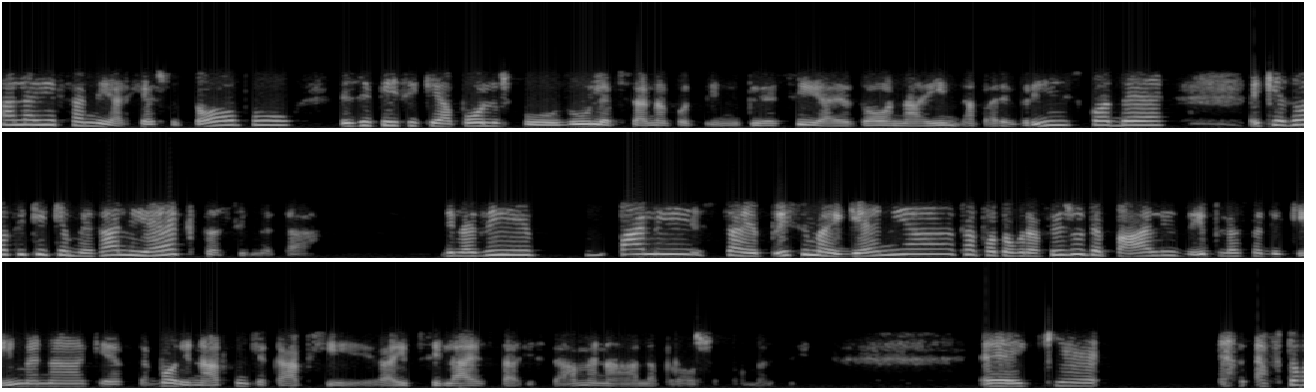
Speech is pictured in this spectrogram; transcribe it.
Αλλά ήρθαν οι αρχές του τόπου, ζητήθηκε από όλους που δούλεψαν από την υπηρεσία εδώ να, είναι, να παρευρίσκονται ε, και δόθηκε και μεγάλη έκταση μετά. Δηλαδή πάλι στα επίσημα εγγένεια θα φωτογραφίζονται πάλι δίπλα στα αντικείμενα και αυτά. μπορεί να έρθουν και κάποιοι υψηλά ειστάμενα άλλα πρόσωπα μαζί. Ε, και αυτό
